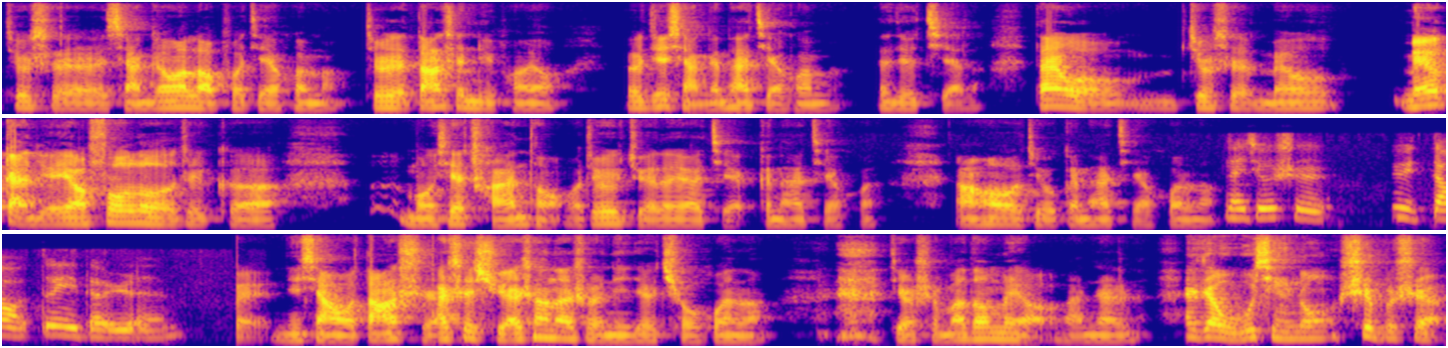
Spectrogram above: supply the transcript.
就是想跟我老婆结婚嘛，就是当时女朋友，我就想跟她结婚嘛，那就结了。但是我就是没有没有感觉要 follow 这个。某些传统，我就觉得要结跟他结婚，然后就跟他结婚了。那就是遇到对的人。对，你想我当时还是学生的时候你就求婚了，就什么都没有，反正在这无形中是不是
